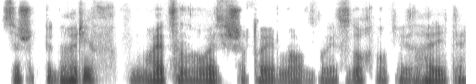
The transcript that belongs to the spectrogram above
Це що підгорів, мається на увазі, що той мав би здохнути і згоріти.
